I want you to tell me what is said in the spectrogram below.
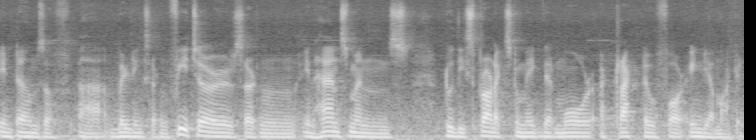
in terms of uh, building certain features, certain enhancements to these products to make them more attractive for India market?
